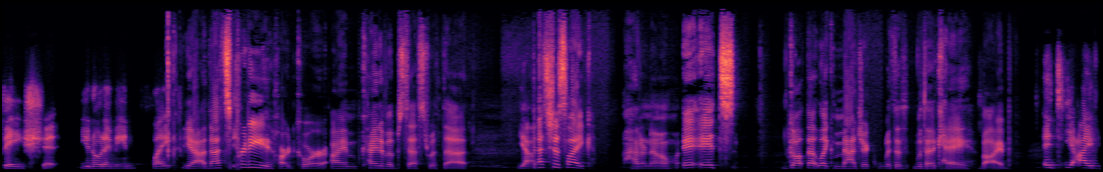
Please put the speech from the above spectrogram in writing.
face shit. You know what I mean? Like, Yeah, that's pretty hardcore. I'm kind of obsessed with that. Yeah, That's just like I don't know. It, it's got that like magic with a with a K vibe. It's yeah, I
